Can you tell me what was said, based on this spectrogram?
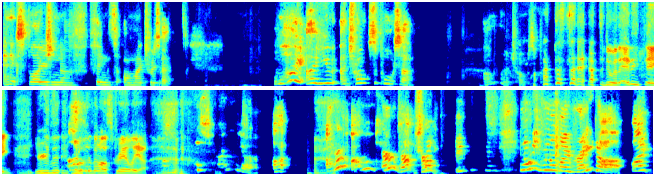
an explosion of things on my Twitter. Why are you a Trump supporter? I'm not a Trump supporter. What does that have to do with anything? You you live in Australia. Australia. I, I, don't, I don't care about Trump. It's not even on my radar. Like,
